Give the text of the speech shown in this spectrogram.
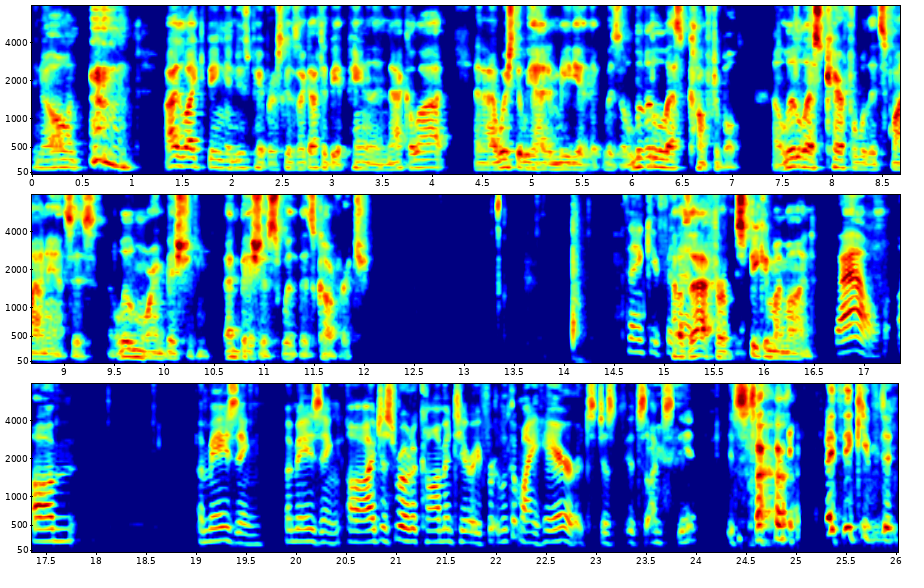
You know, I liked being in newspapers because I got to be a pain in the neck a lot. And I wish that we had a media that was a little less comfortable, a little less careful with its finances, a little more ambition, ambitious with its coverage. Thank you for How's that. that for speaking my mind? Wow. Um, amazing, amazing. Uh, I just wrote a commentary for. Look at my hair. It's just. It's. I'm. It's. I think you did.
